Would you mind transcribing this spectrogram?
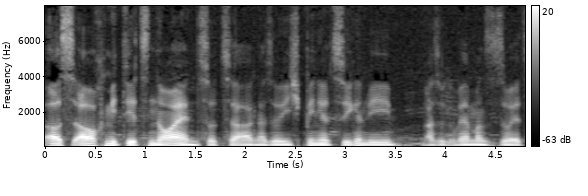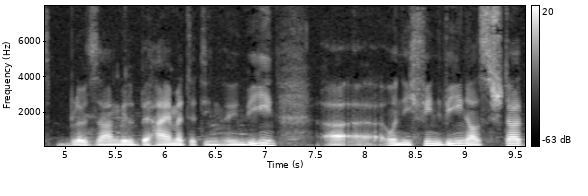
als auch mit jetzt neuen sozusagen. Also ich bin jetzt irgendwie also wenn man so jetzt blöd sagen will, beheimatet in, in Wien. Äh, und ich finde Wien als Stadt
